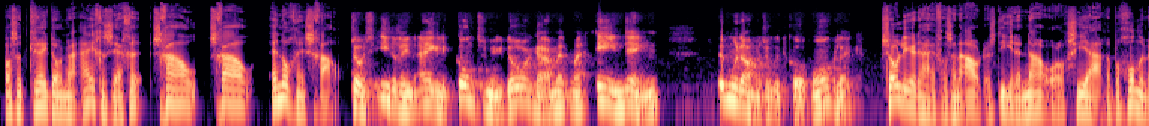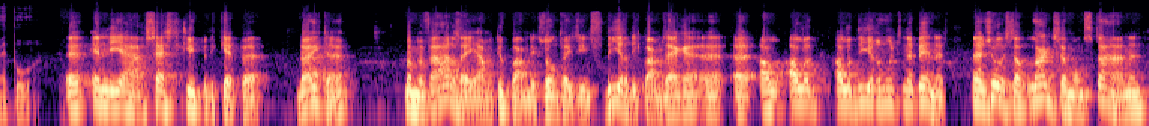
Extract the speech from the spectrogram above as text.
was het credo naar eigen zeggen schaal, schaal en nog eens schaal. Zo is iedereen eigenlijk continu doorgaan met maar één ding. Het moet allemaal zo goedkoop mogelijk. Zo leerde hij van zijn ouders die in de naoorlogse jaren begonnen met boeren. Uh, in de jaren 60 liepen de kippen buiten. Maar mijn vader zei, ja, maar toen kwam de gezondheidsdienst voor dieren. Die kwam zeggen, uh, uh, al, alle, alle dieren moeten naar binnen. En zo is dat langzaam ontstaan. En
